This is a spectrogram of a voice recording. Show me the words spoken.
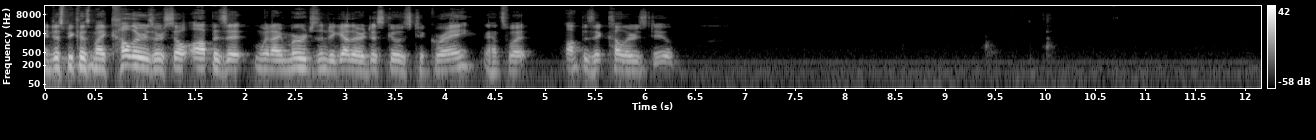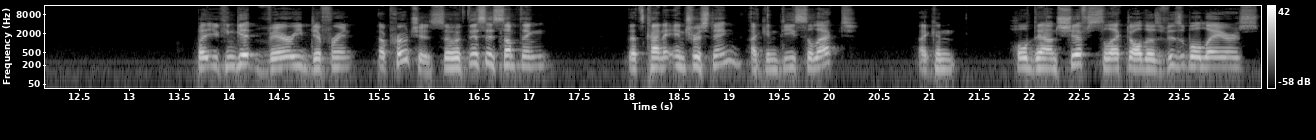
And just because my colors are so opposite, when I merge them together, it just goes to gray. That's what opposite colors do. But you can get very different approaches. So if this is something that's kind of interesting, I can deselect I can hold down shift, select all those visible layers,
